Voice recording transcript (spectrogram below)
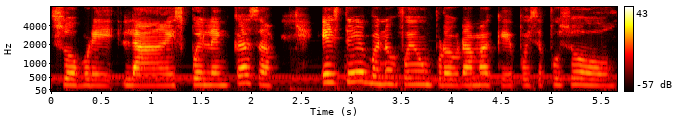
sobre la escuela en casa. Este, bueno, fue un programa que pues se puso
